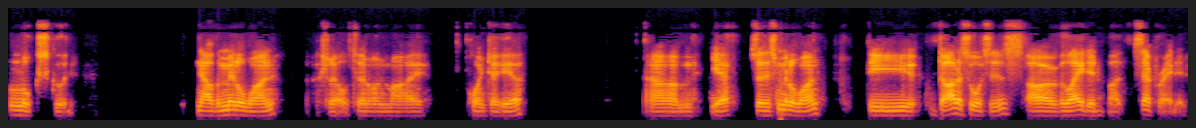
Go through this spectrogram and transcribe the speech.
looks good. Now the middle one, actually I'll turn on my pointer here. Um, yeah, so this middle one, the data sources are related but separated.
